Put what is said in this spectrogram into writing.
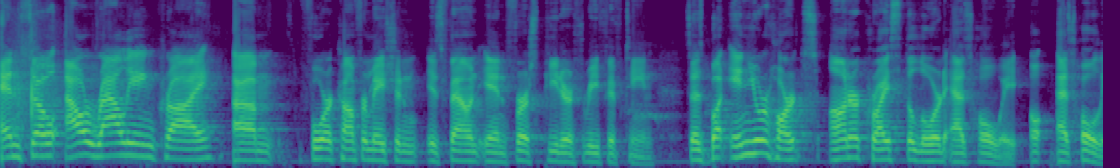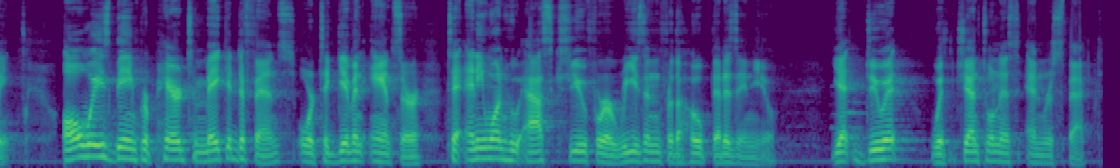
And so our rallying cry um, for confirmation is found in 1 Peter 3:15. It says, "But in your hearts honor Christ the Lord as holy, as holy, always being prepared to make a defense or to give an answer to anyone who asks you for a reason for the hope that is in you. Yet do it with gentleness and respect."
